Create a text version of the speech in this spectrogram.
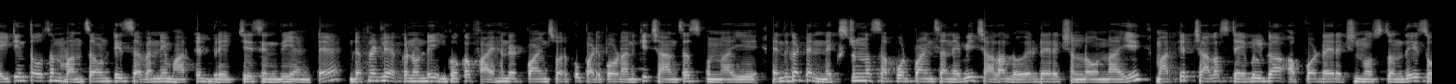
eighteen thousand one seventy సెవెన్ని మార్కెట్ బ్రేక్ చేసింది అంటే డెఫినెట్లీ అక్కడ నుండి ఇంకొక ఫైవ్ హండ్రెడ్ పాయింట్స్ వరకు పడిపోవడానికి ఛాన్సెస్ ఉన్నాయి. ఎందుకంటే ఎందుకంటే నెక్స్ట్ ఉన్న సపోర్ట్ పాయింట్స్ అనేవి చాలా లోయర్ డైరెక్షన్లో ఉన్నాయి. మార్కెట్ చాలా స్టేబుల్గా అప్వర్డ్ డైరెక్షన్ వస్తుంది. సో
